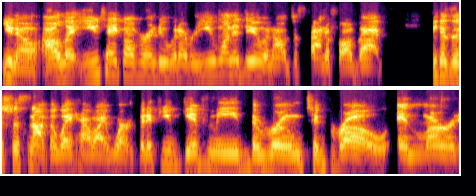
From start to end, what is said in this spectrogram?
you know, I'll let you take over and do whatever you want to do and I'll just kind of fall back because it's just not the way how I work. But if you give me the room to grow and learn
